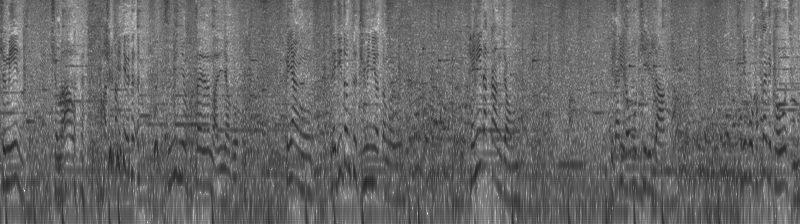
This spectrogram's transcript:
주민. 주마우. 주민. 주민이 형 붙어야 되는 거 아니냐고. 그냥 레지던트 주민이었던 걸로. 데니 닭강정. 길이 너무 길다. 그리고 갑자기 더워짐.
